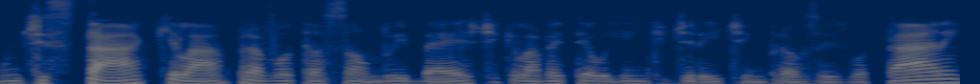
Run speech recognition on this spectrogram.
um destaque lá para votação do IBEST, que lá vai ter o link direitinho para vocês votarem.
